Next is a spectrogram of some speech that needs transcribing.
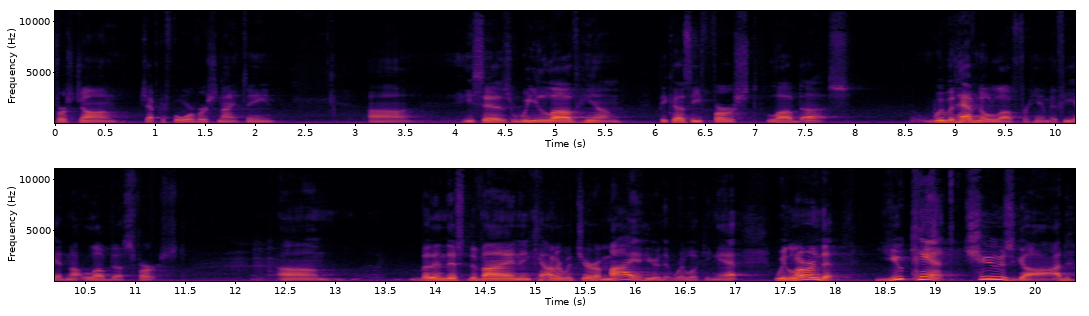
1 John chapter 4, verse 19, uh, he says, We love him because he first loved us. We would have no love for him if he had not loved us first. Um, but in this divine encounter with Jeremiah here that we're looking at, we learn that you can't choose God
